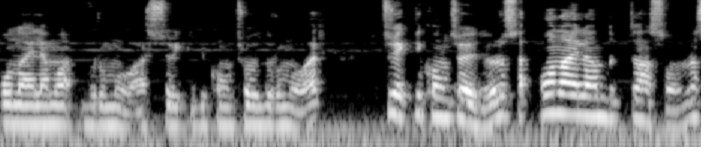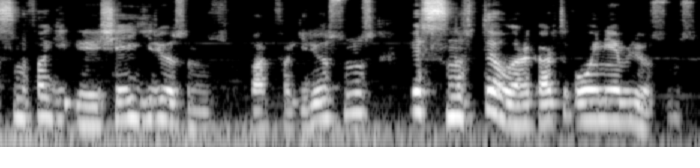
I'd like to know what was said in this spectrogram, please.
onaylama durumu var. Sürekli bir kontrol durumu var. Sürekli kontrol ediyoruz. Onaylandıktan sonra sınıfa e, şeye giriyorsunuz. Vakfa giriyorsunuz ve sınıfta olarak artık oynayabiliyorsunuz.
